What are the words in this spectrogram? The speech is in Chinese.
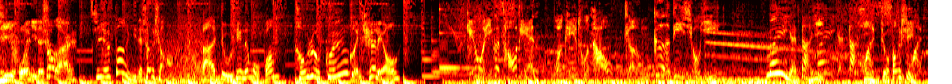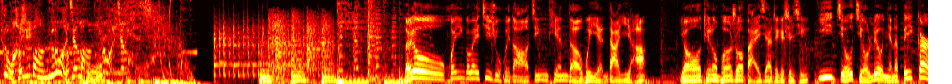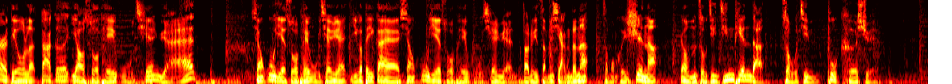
激活你的双耳，解放你的双手，把笃定的目光投入滚滚车流。给我一个槽点，我可以吐槽整个地球仪。微言大义，换种方式纵横网络江湖。来喽！欢迎各位继续回到今天的微言大义啊！有听众朋友说摆一下这个事情：一九九六年的杯盖丢了，大哥要索赔五千元。向物业索赔五千元，一个杯盖向物业索赔五千元，到底怎么想的呢？怎么回事呢？让我们走进今天的《走进不科学》。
